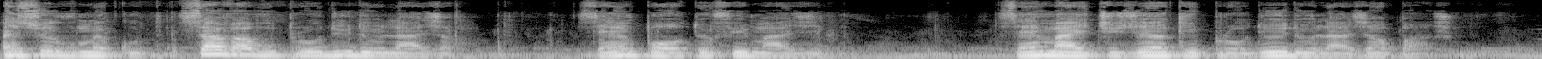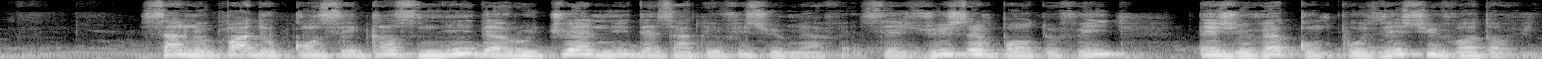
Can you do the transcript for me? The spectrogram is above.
est-ce que vous m'écoutez? Ça va vous produire de l'argent. C'est un portefeuille magique. C'est un maïtigeur qui produit de l'argent par jour. Ça n'a pas de conséquences ni des rituels ni des sacrifices humains à faire. C'est juste un portefeuille et je vais composer sur votre vie.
